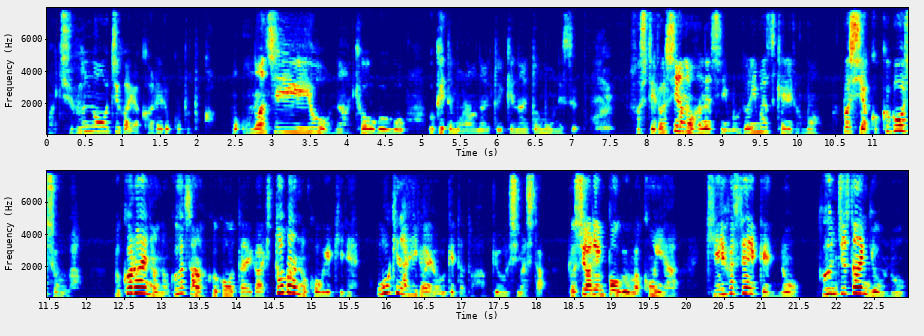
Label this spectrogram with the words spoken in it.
まあ、自分のお家が焼かれることとか同じような境遇を受けてもらわないといけないと思うんです。はい。そしてロシアのお話に戻りますけれどもロシア国防省はウクライナの軍産複合体が一晩の攻撃で大きな被害を受けたと発表しました。ロシア連邦軍は今夜、キエフ政権の軍需産業の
